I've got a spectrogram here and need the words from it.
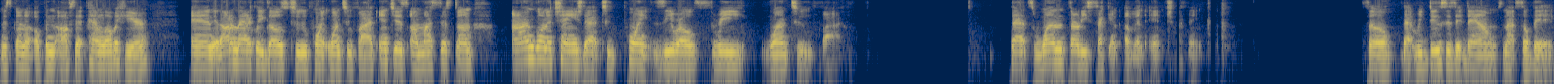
and It's going to open the offset panel over here and it automatically goes to 0.125 inches on my system. I'm going to change that to 0.03125. That's one thirty second of an inch, I think. So that reduces it down. It's not so big.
